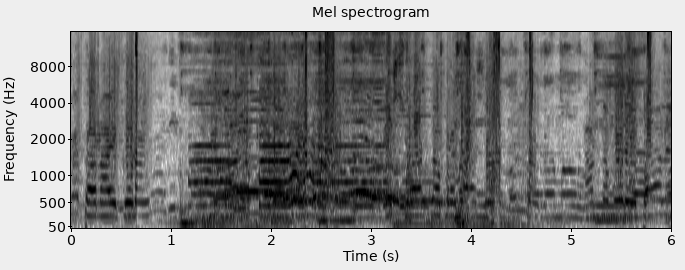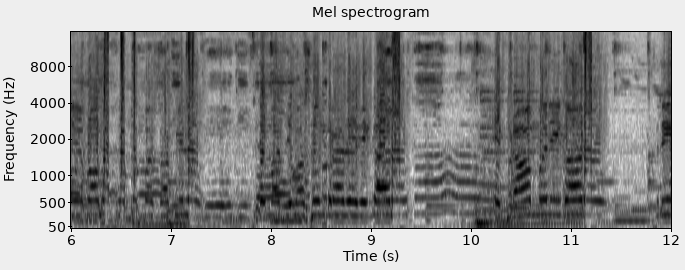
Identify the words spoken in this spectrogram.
కథానాయకుడు అభిమాన కథానాయకుడు, నిస్వార్థ నందమూరి బాలయ్య బాబు కుటుంబ సభ్యులు శ్రీమతి వసుంధరాదేవి గారు శ్రీ బ్రాహ్మణి గారు శ్రీ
